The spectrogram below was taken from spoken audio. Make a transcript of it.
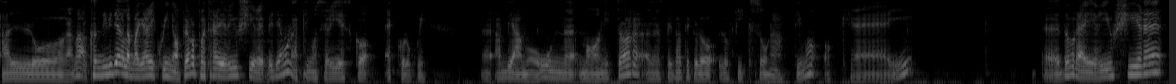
Allora, ma condividerla magari qui no, però potrei riuscire, vediamo un attimo se riesco, eccolo qui. Eh, abbiamo un monitor, allora, aspettate che lo, lo fixo un attimo, ok. Eh, dovrei riuscire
